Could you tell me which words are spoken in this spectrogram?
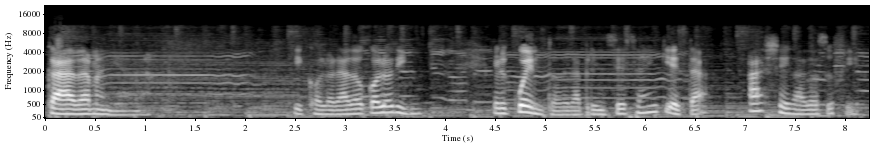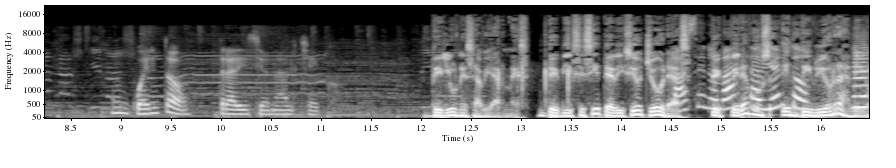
cada mañana. Y colorado colorín, el cuento de la princesa inquieta ha llegado a su fin. Un cuento tradicional checo. De lunes a viernes, de 17 a 18 horas, te esperamos en Biblioradio,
